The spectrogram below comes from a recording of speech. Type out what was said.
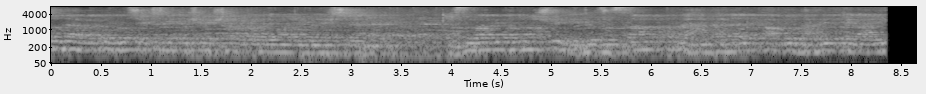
haftada evvel Uğur Çekiz 75 dakikada devam birleştiren Zurabi Batunaşvili Gürcistan ve Hakkadeli Abdülhadi Kelayi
